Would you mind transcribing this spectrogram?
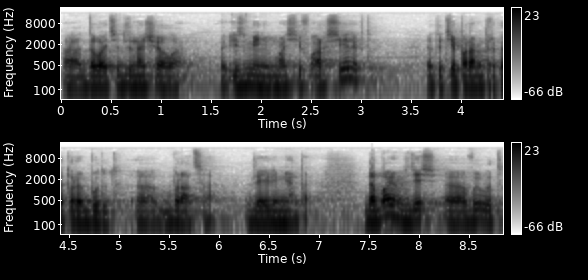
Давайте для начала изменим массив rSelect, это те параметры, которые будут браться для элемента. Добавим здесь вывод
